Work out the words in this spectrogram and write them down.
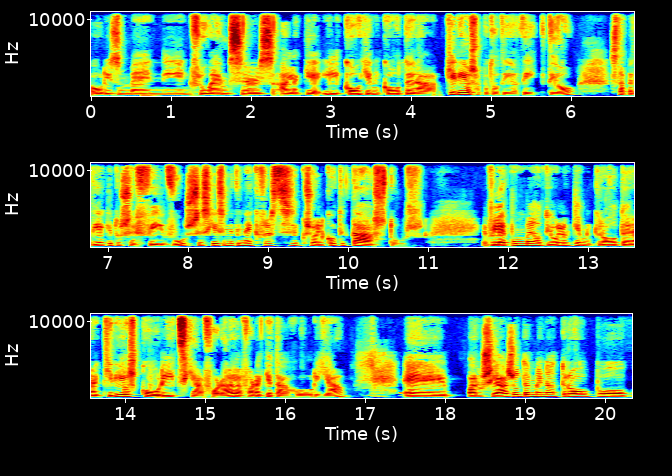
ορισμένοι influencers αλλά και υλικό γενικότερα, κυρίως από το διαδίκτυο, στα παιδιά και τους εφήβους σε σχέση με την έκφραση της σεξουαλικότητάς τους. Βλέπουμε ότι όλο και μικρότερα, κυρίως κορίτσια αφορά, αλλά αφορά και τα αγόρια, ε, παρουσιάζονται με έναν τρόπο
